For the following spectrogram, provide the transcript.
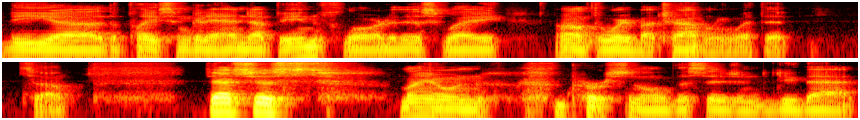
the uh, the place I'm going to end up in Florida. This way, I don't have to worry about traveling with it. So that's just my own personal decision to do that.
